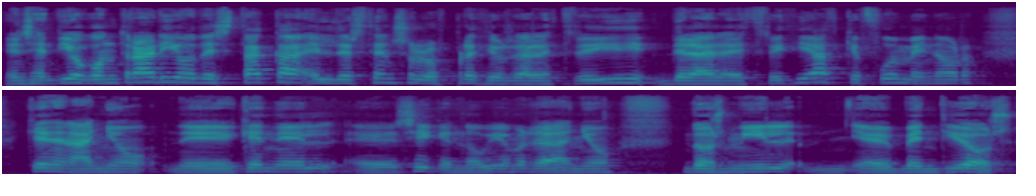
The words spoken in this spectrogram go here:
En sentido contrario, destaca el descenso de los precios de la, electricidad que fue menor que en el año eh, que en el eh, sí que en noviembre del año 2022.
